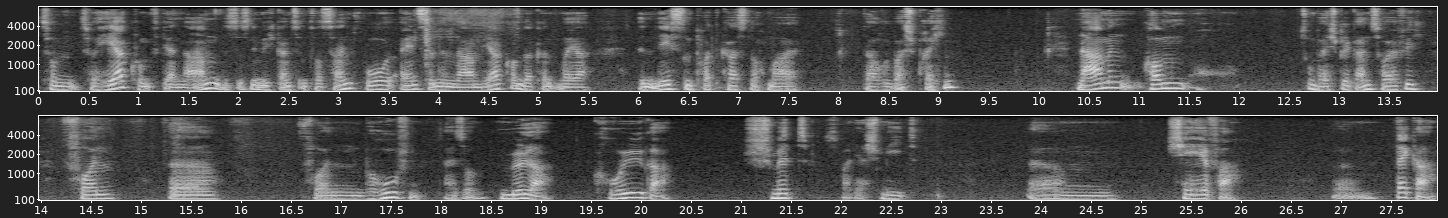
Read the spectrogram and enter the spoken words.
zum, zur Herkunft der Namen. Das ist nämlich ganz interessant, wo einzelne Namen herkommen. Da könnten wir ja im nächsten Podcast nochmal darüber sprechen. Namen kommen zum Beispiel ganz häufig von, äh, von Berufen. Also Müller, Krüger, Schmidt, das war der Schmied, ähm, Schäfer, ähm, Bäcker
